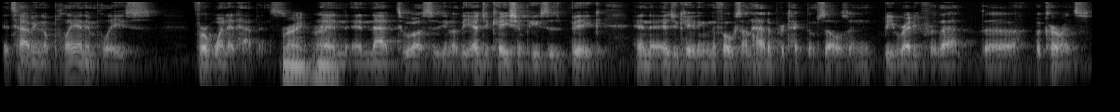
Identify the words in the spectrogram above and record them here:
it's having a plan in place for when it happens. Right, right. And and that to us, you know, the education piece is big, and educating the folks on how to protect themselves and be ready for that uh, occurrence.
